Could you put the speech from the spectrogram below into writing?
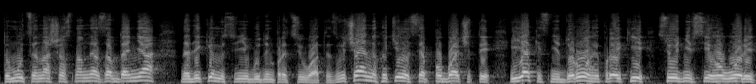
Тому це наше основне завдання, над яким ми сьогодні будемо працювати. Звичайно, хотілося б побачити і якісні дороги, про які сьогодні всі говорять,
